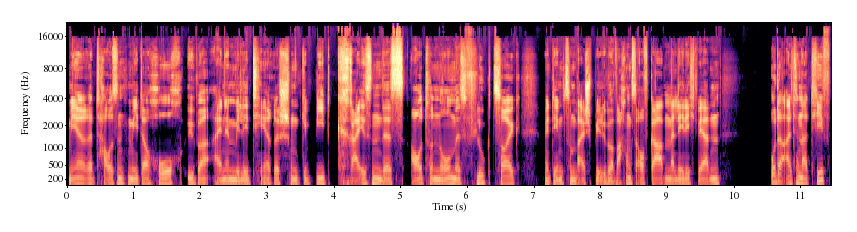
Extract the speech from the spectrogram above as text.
mehrere tausend Meter hoch über einem militärischen Gebiet kreisendes autonomes Flugzeug, mit dem zum Beispiel Überwachungsaufgaben erledigt werden, oder alternativ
